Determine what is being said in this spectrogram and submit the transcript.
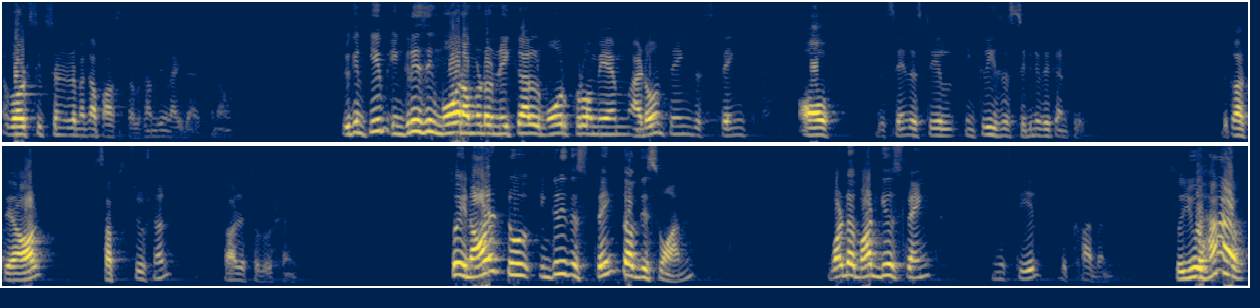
about 600 megapascal something like that you know. You can keep increasing more amount of nickel, more chromium, I do not think the strength of the stainless steel increases significantly because they are all substitutional solid solutions. So, in order to increase the strength of this one, what, what gives strength in steel? The carbon. So, you have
